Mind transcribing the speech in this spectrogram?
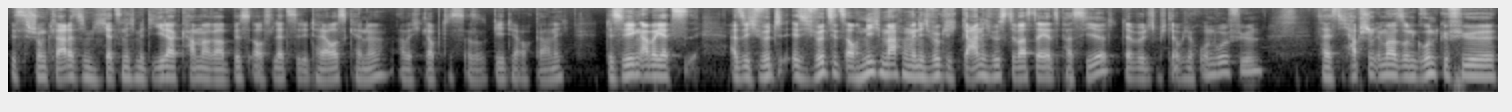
ist schon klar, dass ich mich jetzt nicht mit jeder Kamera bis aufs letzte Detail auskenne. Aber ich glaube, das also geht ja auch gar nicht. Deswegen aber jetzt, also ich würde ich es jetzt auch nicht machen, wenn ich wirklich gar nicht wüsste, was da jetzt passiert. Da würde ich mich, glaube ich, auch unwohl fühlen. Das heißt, ich habe schon immer so ein Grundgefühl,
